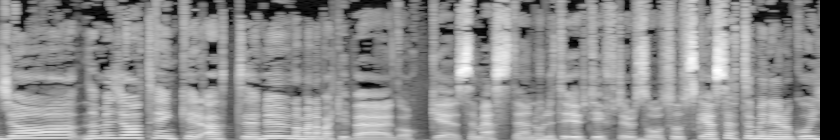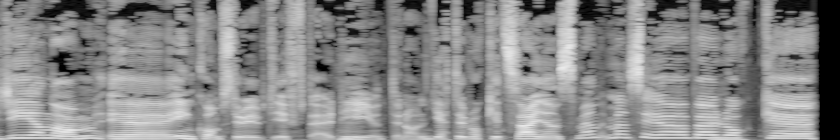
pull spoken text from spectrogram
Ja, nej men jag tänker att eh, nu när man har varit iväg och eh, semestern och lite utgifter och så, så ska jag sätta mig ner och gå igenom eh, inkomster och utgifter. Det är ju inte någon jätterocket science, men, men se över och eh,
